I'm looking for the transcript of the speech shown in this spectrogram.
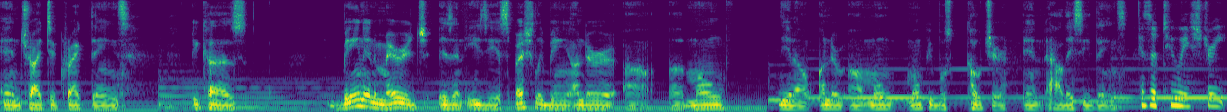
and try to correct things because being in a marriage isn't easy, especially being under uh, a Hmong, you know, under uh, Hmong, Hmong people's culture and how they see things. It's a two way street.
